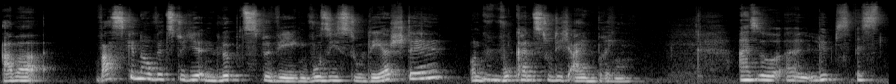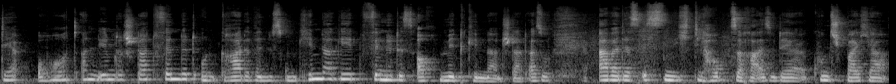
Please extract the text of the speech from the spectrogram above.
Aber was genau willst du hier in Lübz bewegen? Wo siehst du Leerstellen und mhm. wo kannst du dich einbringen? Also äh, Lübs ist der Ort, an dem das stattfindet und gerade wenn es um Kinder geht, findet es auch mit Kindern statt. Also, aber das ist nicht die Hauptsache. Also der Kunstspeicher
